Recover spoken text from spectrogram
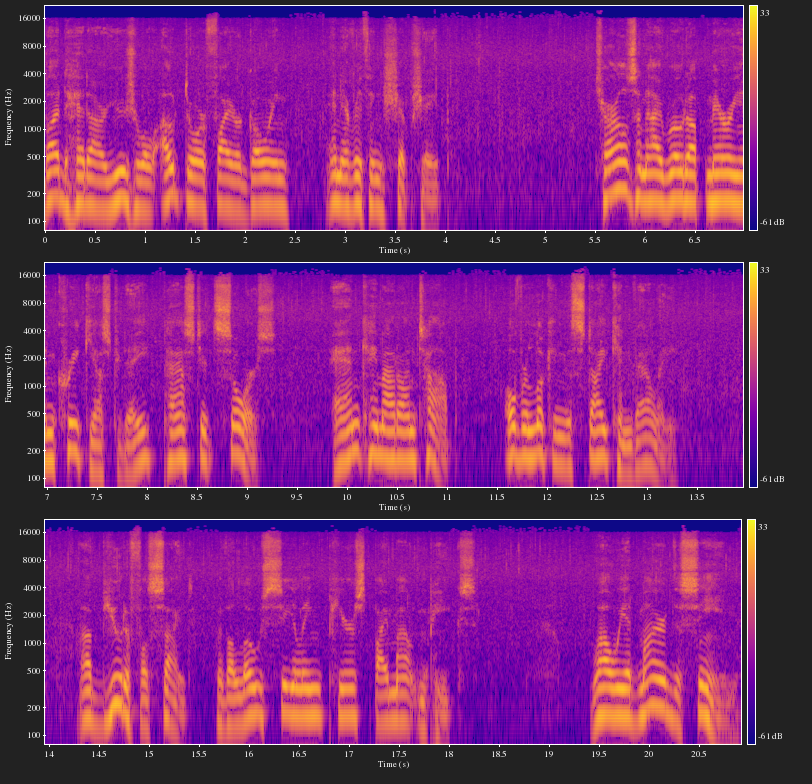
Bud had our usual outdoor fire going and everything shipshape. Charles and I rode up Marion Creek yesterday, past its source, and came out on top overlooking the Stikine Valley. A beautiful sight with a low ceiling pierced by mountain peaks. While we admired the scene,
